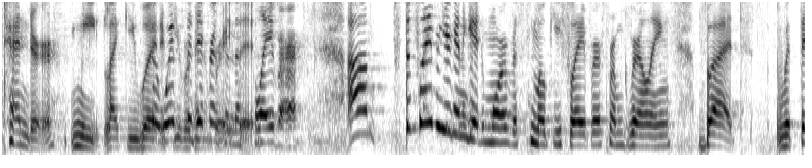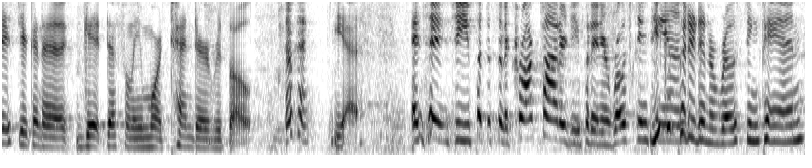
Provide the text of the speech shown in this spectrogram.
tender meat like you would so if what's you were the difference in the flavor? Um, the flavor you're gonna get more of a smoky flavor from grilling, but with this you're gonna get definitely more tender result. Okay. Yes. And so do you put this in a crock pot or do you put it in a roasting pan? You can put it in a roasting pan,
